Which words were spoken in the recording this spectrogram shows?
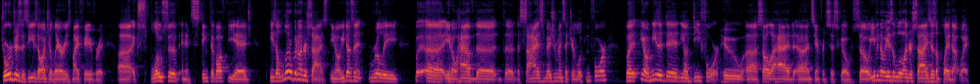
Georgia's Azeez Ojulari is my favorite. Uh, explosive and instinctive off the edge he's a little bit undersized. You know, he doesn't really, uh, you know, have the the the size measurements that you're looking for. But you know, neither did you know Dee Ford, who uh, Saleh had uh, in San Francisco. So even though he is a little undersized, he doesn't play that way.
